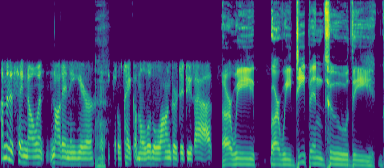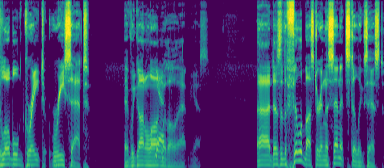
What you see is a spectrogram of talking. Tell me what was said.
I'm going to say no, and not in a year. I think it'll take them a little longer to do that. Are we are we deep into the global great reset? Have we gone along Yes. with all that? Yes. Uh, does the filibuster in the Senate still exist?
